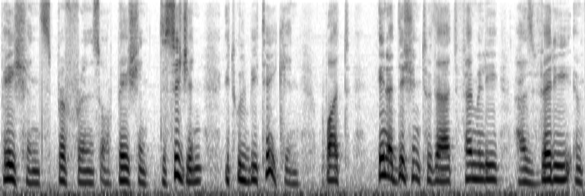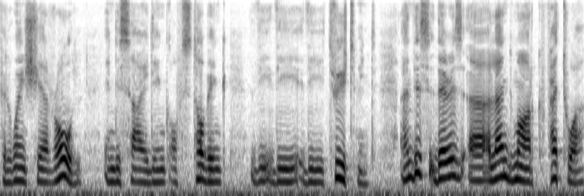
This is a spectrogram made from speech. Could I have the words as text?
patient's preference or patient decision, it will be taken. But in addition to that, family has very influential role in deciding of stopping the, the, the treatment. And this there is a landmark fatwa,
